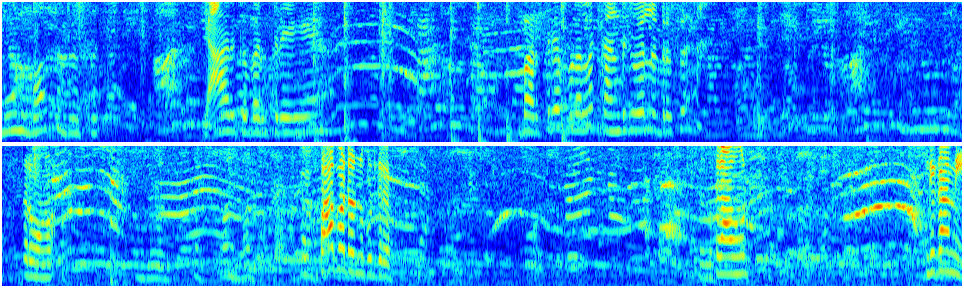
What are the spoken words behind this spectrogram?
மூணு பாக்ஸ் ட்ரெஸ்ஸு யாருக்கு பர்த்டே பர்த்டே ஃபுல்லெல்லாம் கண்டுக்கவே இல்லை ட்ரெஸ்ஸை தருவாங்க பாப்பாட்ட ஒன்று கொடுத்துரு. சரி அவங்க இங்கே காமி.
